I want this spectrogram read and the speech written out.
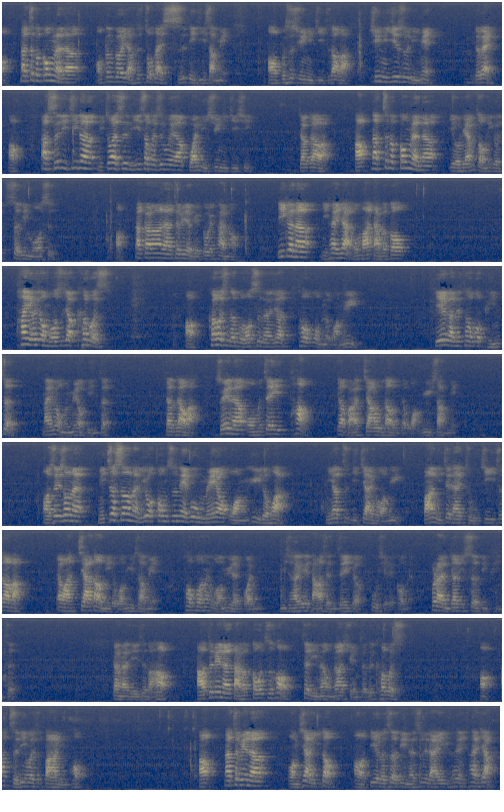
哦，那这个功能呢，我跟各位讲是做在实体机上面，哦，不是虚拟机，知道吧？虚拟机是里面，对不对？哦，那实体机呢，你坐在实体机上面是因为要管理虚拟机器，知道吧？好，那这个功能呢，有两种一个设定模式。好，那刚刚呢，这边有给各位看哦。第一个呢，你看一下，我们把它打个勾。它有一种模式叫 c u r v e s 哦 c u r v e s 的模式呢，要透过我们的网域。第二个是，透过凭证，那因为我们没有凭证，这样知道吧？所以呢，我们这一套要把它加入到你的网域上面。哦，所以说呢，你这时候呢，如果公司内部没有网域的话，你要自己加一个网域，把你这台主机知道吧？要把它加到你的网域上面，透过那个网域来管理。你才可以达成这一个复写的功能，不然你就要去设定凭证，这样了解意思吧？哈，好，这边呢打个勾之后，这里呢我们要选择是 covers，哦，它指定会是八零后。好，那这边呢往下移动，哦，第二个设定呢是不是来看看一下？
